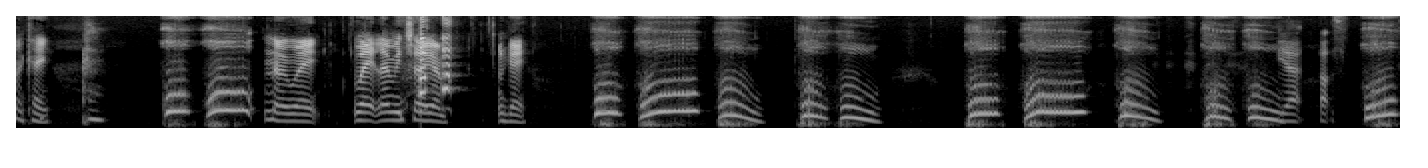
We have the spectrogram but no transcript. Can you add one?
Okay. no, wait. Wait, let me try again. Okay. yeah, that's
